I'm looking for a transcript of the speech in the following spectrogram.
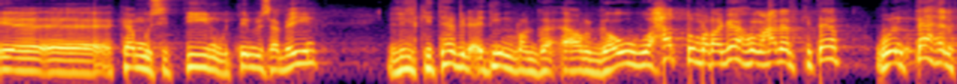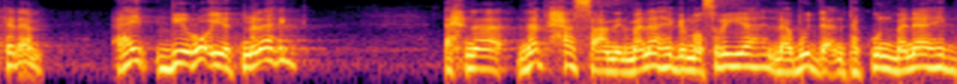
آه، كام و60 و72 للكتاب القديم رجع- رجعوه وحطوا مراجعهم على الكتاب وانتهى الكلام. هي دي رؤية مناهج. إحنا نبحث عن المناهج المصرية لابد أن تكون مناهج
